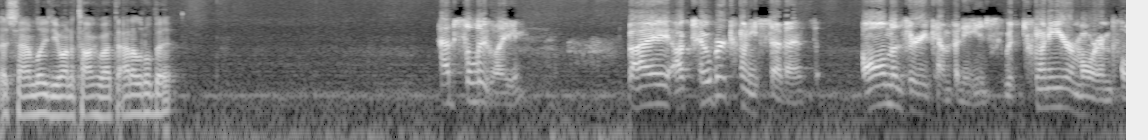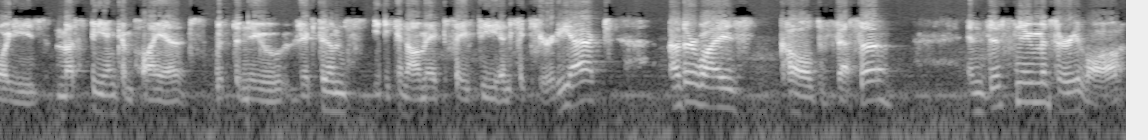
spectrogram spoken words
assembly, do you want to talk about that a little bit? Absolutely. By October 27th, all Missouri companies with 20 or more employees must be in compliance with the new Victims Economic Safety and Security Act, otherwise called VESSA. And this new Missouri law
